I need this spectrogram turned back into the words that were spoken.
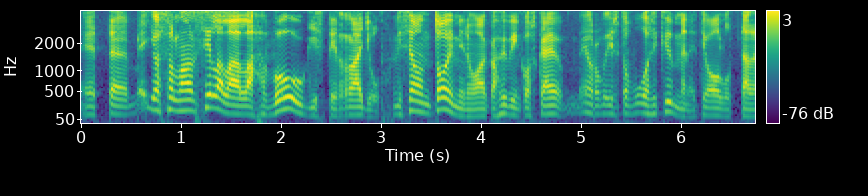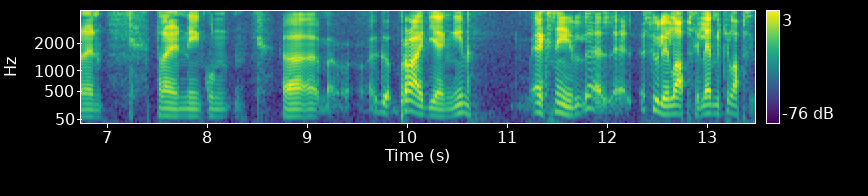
Että jos ollaan sillä lailla vougisti raju, niin se on toiminut aika hyvin, koska Euroviisut on vuosikymmenet jo ollut tällainen, tällainen niin kuin, äh, Pride-jengin eikö niin, sylilapsi, lemmikkilapsi.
